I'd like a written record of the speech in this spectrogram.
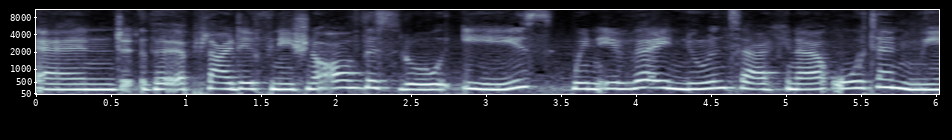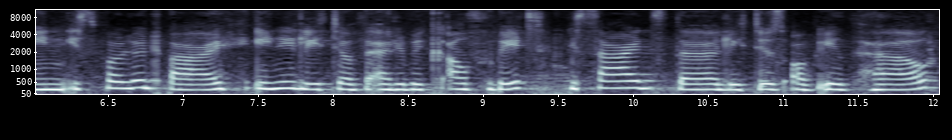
and the applied definition of this rule is whenever a Noon Sakina or Tanween is followed by any letter of the Arabic alphabet besides the letters of Idhar,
